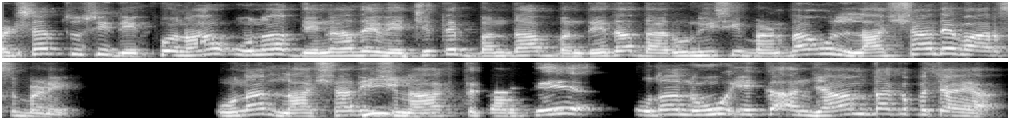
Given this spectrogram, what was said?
ਪਰ ਸਾਹਿਬ ਤੁਸੀਂ ਦੇਖੋ ਨਾ ਉਹਨਾਂ ਦਿਨਾਂ ਦੇ ਵਿੱਚ ਤੇ ਬੰਦਾ ਬੰਦੇ ਦਾ दारू ਨਹੀਂ ਸੀ ਬਣਦਾ ਉਹ ਲਾਸ਼ਾਂ ਦੇ ਵਾਰਸ ਬਣੇ। ਉਹਨਾਂ ਲਾਸ਼ਾਂ ਦੀ। ਸ਼ਨਾਖਤ ਕਰਕੇ ਉਹਨਾਂ ਨੂੰ ਇੱਕ ਅੰਜਾਮ ਤੱਕ ਪਹੁੰਚਾਇਆ।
